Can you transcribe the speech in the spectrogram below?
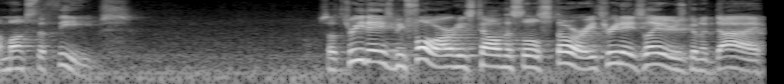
amongst the thieves. So 3 days before he's telling this little story, 3 days later he's going to die,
